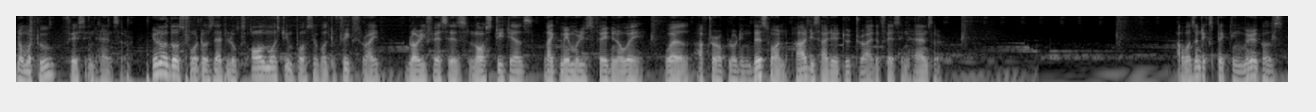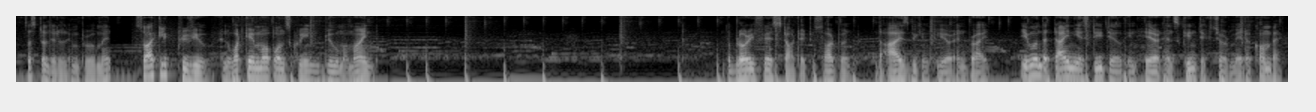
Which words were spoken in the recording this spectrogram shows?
Number 2. Face Enhancer. You know those photos that looks almost impossible to fix, right? Blurry faces, lost details, like memories fading away. Well, after uploading this one, I decided to try the face enhancer. I wasn't expecting miracles, just a little improvement. So I clicked preview and what came up on screen blew my mind. The blurry face started to sharpen, the eyes became clear and bright. Even the tiniest detail in hair and skin texture made a comeback.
